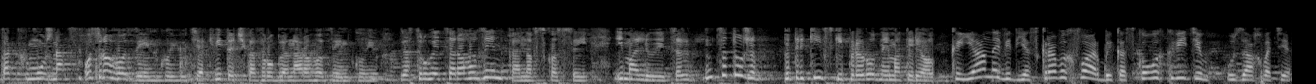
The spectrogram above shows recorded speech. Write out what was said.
Так можна. Ось рогозинкою. Ця квіточка зроблена рогозинкою. Застругується рогозинка навскоси і малюється. Ну, Це теж петриківський природний матеріал. Кияни від яскравих фарб і казкових квітів у захваті.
